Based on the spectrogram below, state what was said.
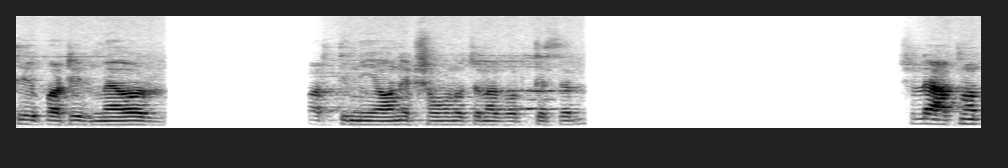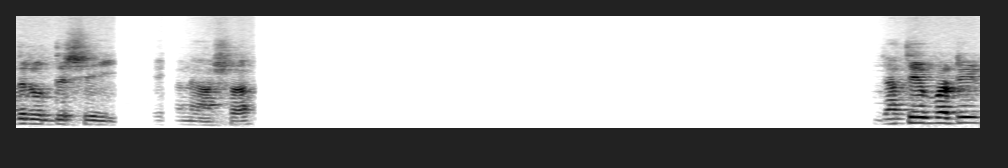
জাতীয় পার্টির মেয়র প্রার্থী নিয়ে অনেক সমালোচনা করতেছেন। আসলে আপনাদের উদ্দেশ্যেই এখানে আসা। জাতীয় পার্টির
